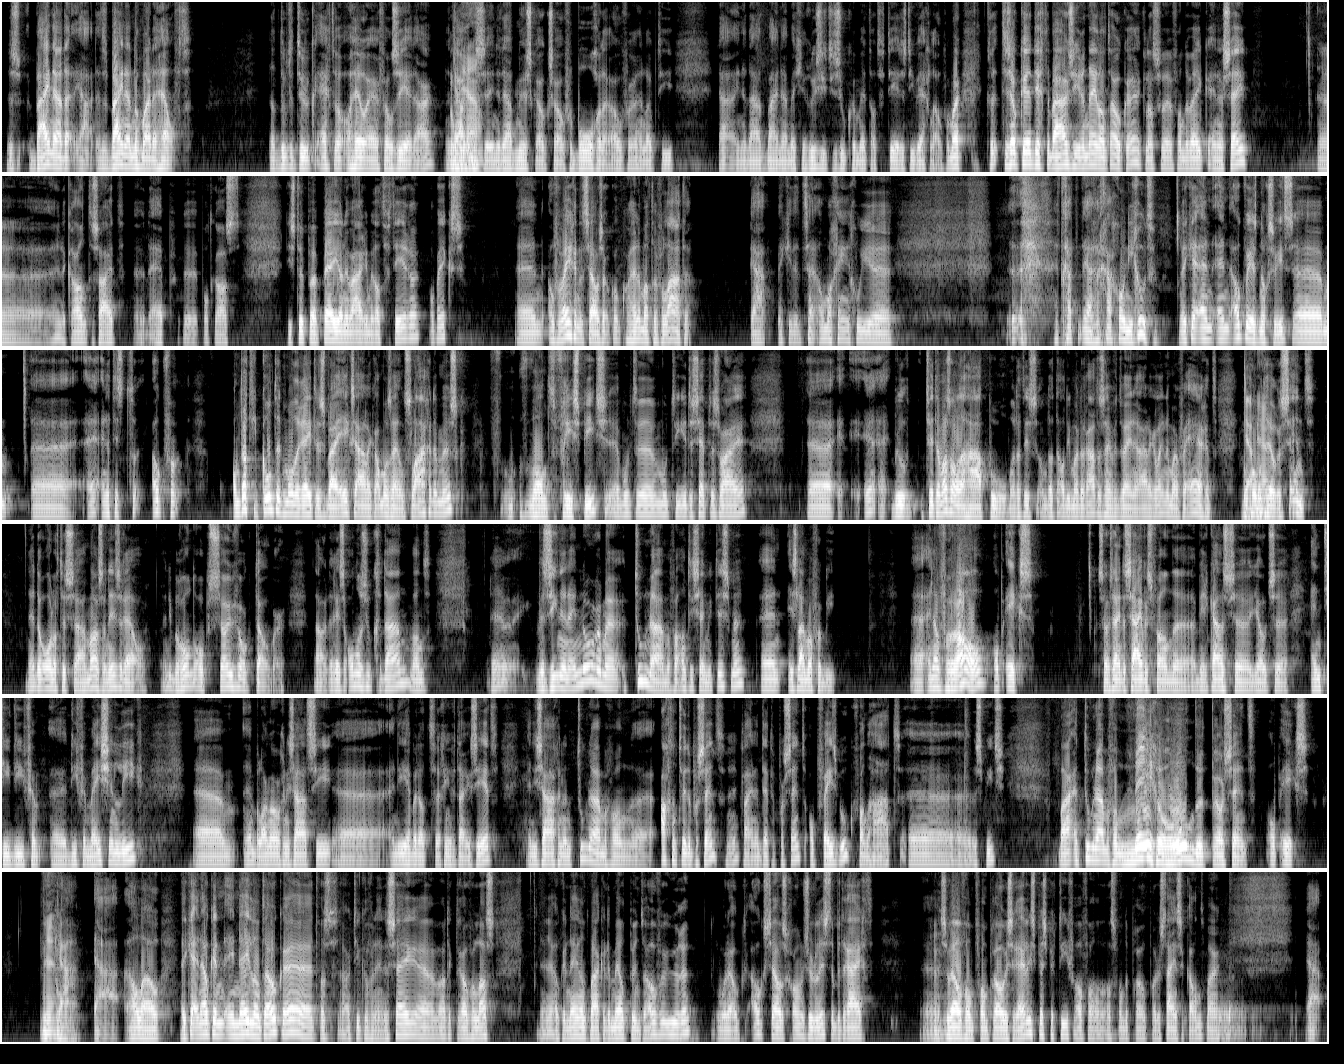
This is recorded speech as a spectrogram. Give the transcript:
Dus bijna de, ja, dat is bijna nog maar de helft. Dat doet natuurlijk echt wel heel erg veel zeer daar. En Ja. daarom Ja. is eh, inderdaad Musk ook zo verbolgen daarover. En loopt hij ja, inderdaad bijna met je ruzie te zoeken met adverteerders die weglopen. Maar het is ook eh, dichter bij huis hier in Nederland ook. Hè? Ik las eh, van de week NRC. Eh, de krant, de site, eh, de app, de podcast. Die stuppen per januari met adverteren op X. En overwegen het zelfs ook, helemaal te verlaten. Ja, weet je, dat zijn allemaal geen goede... eh, het, gaat, ja, het gaat gewoon niet goed. Weet je, en, en ook weer is nog zoiets. ehm, eh, en het is ook van... Omdat die content moderators bij X eigenlijk allemaal zijn ontslagen door Musk. Want free speech eh, moet, eh, moet hier de scepter zwaaien. Eh, ik bedoel, Twitter was al een haatpool, maar dat is omdat al die moderators zijn verdwenen eigenlijk alleen nog maar verergerd. Bijvoorbeeld Ja. heel recent, hè, de oorlog tussen Hamas en Israël. Die begon op 7 oktober. Nou, er is onderzoek gedaan, want hè, we zien een enorme toename van antisemitisme en islamofobie. En dan vooral op X. Zo zijn de cijfers van de Amerikaanse Joodse Anti-Defamation League. Ehm, een belangenorganisatie. eh, en die hebben dat eh, geïnventariseerd. En die zagen een toename van eh 28%, een kleine 30% op Facebook van haat eh, speech. Maar een toename van 900% op X. Ja. Ja, Ja, hallo. En ook in, in Nederland ook. Hè, het was een artikel van NRC eh, wat ik erover las. Eh, ook in Nederland maken de meldpunten overuren. Er worden ook, ook zelfs gewoon journalisten bedreigd. Eh, Zowel van, van pro-Israëlisch perspectief als van, als van de pro-Palestijnse kant. Maar ja,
